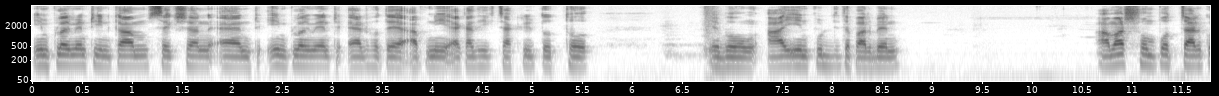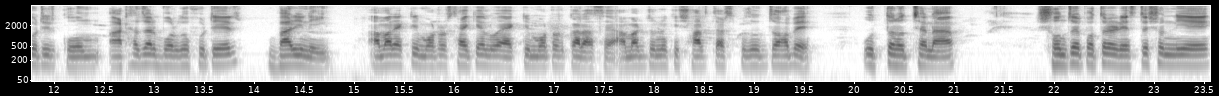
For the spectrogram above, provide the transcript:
employment income section and employment add হতে আপনি একাধিক চাকরির তথ্য এবং আয় ইনপুট দিতে পারবেন। আমার সম্পদ চার কোটির কম, আট হাজার বর্গফুটের বাড়ি নেই। আমার একটি মোটর সাইকেল ও একটি মোটর কার আছে। আমার জন্য কি সারচার্জ প্রযোজ্য হবে? উত্তর হচ্ছে না। সঞ্চয়পত্রের রেজিস্ট্রেশন নিয়ে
